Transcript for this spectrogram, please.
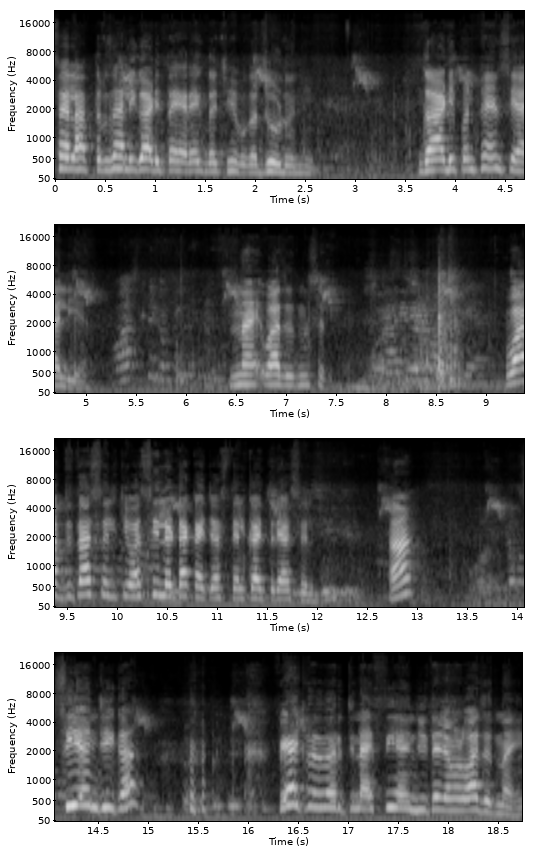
चला तर झाली गाडी तयार एकदाची. हे बघा जोडून ही. गाडी पण फॅन्सी आली आहे. नाही वाजत नसेल. वाजत असेल किंवा सिल टाकायचे असतील काहीतरी असेल. हा? सीएनजी का? पेट्रोल वरची नाही सीएनजी त्याच्यामुळे वाजत नाही.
